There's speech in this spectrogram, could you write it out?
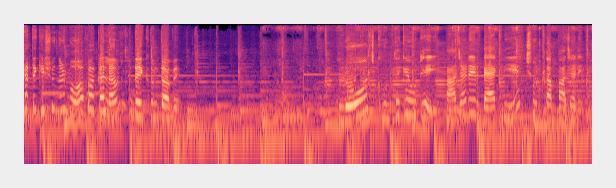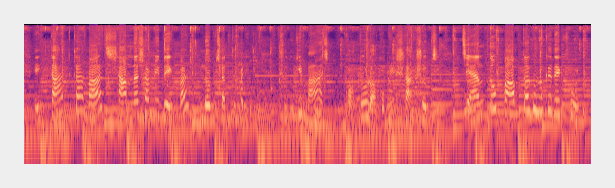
হাতে কি সুন্দর মোয়া পাকালাম? দেখুন তবে। রোজ ঘুম থেকে উঠেই বাজারের ব্যাগ নিয়ে ছুটতাম বাজারে। এই টাটকা মাছ সামনাসামনি দেখবার লোভ ছাড়তে পারিনি। শুধু কি মাছ? কত রকমের শাকসবজি। জ্যান্ত পাবদাগুলোকে দেখুন।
